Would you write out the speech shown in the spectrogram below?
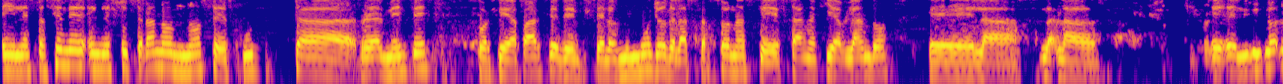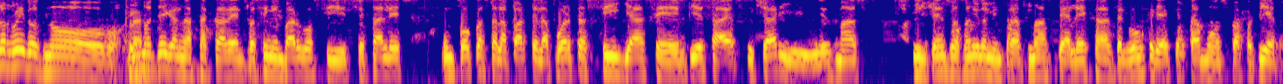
En la estación de, en el subterráneo no se escucha realmente, porque aparte de, los muchos de las personas que están aquí hablando, eh, las, eh, los ruidos no, no llegan hasta acá adentro. Sin embargo, si se sale un poco hasta la parte de la puerta, sí ya se empieza a escuchar y es más intenso sonido mientras más te alejas del búnker ya que estamos bajo tierra.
